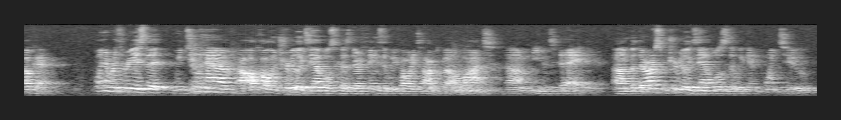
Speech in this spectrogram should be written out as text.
Okay. Point number three is that we do have, I'll call them trivial examples because they're things that we've already talked about a lot, um, even today. Um, but there are some trivial examples that we can point to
